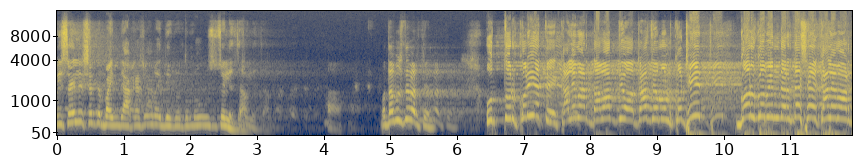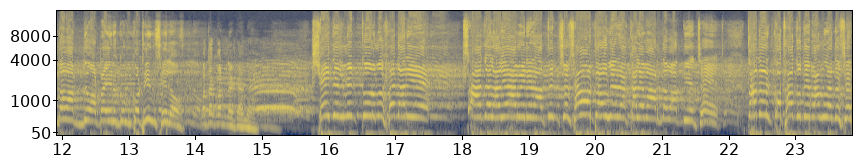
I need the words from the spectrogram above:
মিসাইলের সাথে বাইন্দে আকাশে উড়াই দেখো তোমরা চলে যাও। কথা বুঝতে পারছেন? উত্তর কোরিয়াতে কালেমার দাওয়াত দেওয়াটা যেমন কঠিন গোবিন্দের দেশে কালেমার দাওয়াত দেওয়াটা এরকম কঠিন ছিল। কথা কর না কেন? সেই দিন মৃত্যুর মুখে দাঁড়িয়ে তাদের কথা যদি বাংলাদেশের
